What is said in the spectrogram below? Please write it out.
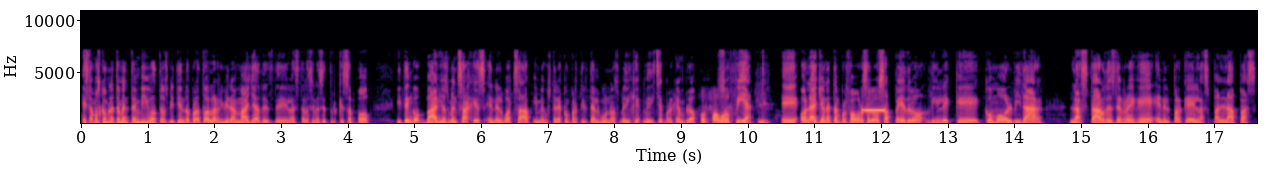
estamos completamente en vivo, transmitiendo para toda la Riviera Maya desde las instalaciones de Turquesa Pop y tengo varios mensajes en el WhatsApp y me gustaría compartirte algunos. Me, dije, me dice, por ejemplo, Sofía, eh, hola Jonathan, por favor, saludos a Pedro, dile que cómo olvidar las tardes de reggae en el Parque de las Palapas.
